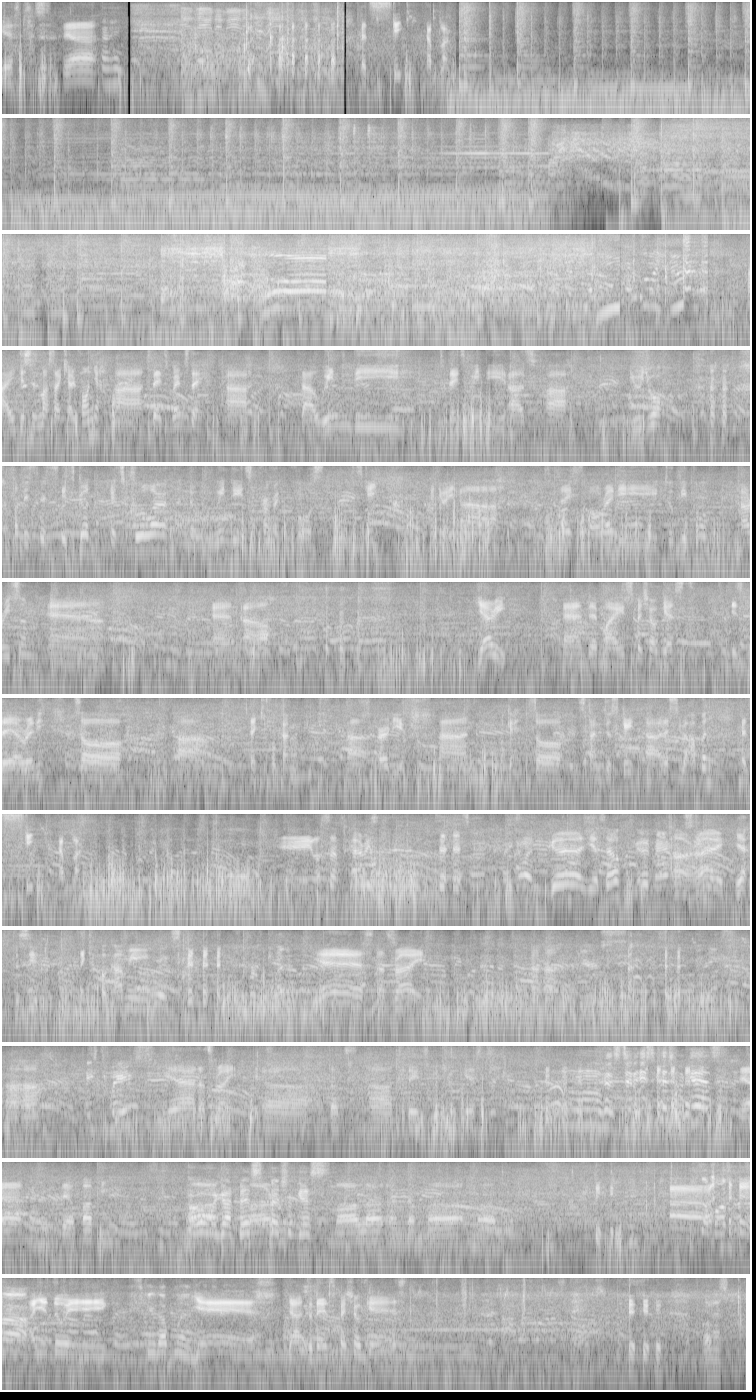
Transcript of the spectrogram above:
guest. Yeah. Let's skate Upland. This is Masai, California. Uh, today is Wednesday. Uh, the windy, today is windy as uh, usual. but it's, it's, it's good. It's cooler and the windy is perfect for s- skate. Anyway, uh, there's already two people, Harrison and and uh, Gary, and uh, my special guest is there already. So uh, thank you for coming uh, earlier. And okay, so it's time to skate. Uh, let's see what happens. Let's skate Upland. Hey, what's up, Harrison? How you doing? Good, yourself? Good, man. All right, yeah, to see you. Thank you for coming. Yes, that's right. Uh-huh. Uh-huh. tasty waves. Yeah, that's right. Uh, that's uh, today's special guest. That's today's special guest. yeah, their puppy. Oh my God, best Mar- special guest. Mala and the Ma Malo. Ah. How you doing? Skate Upland. Yes. Yeah, today's special guest. yeah.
